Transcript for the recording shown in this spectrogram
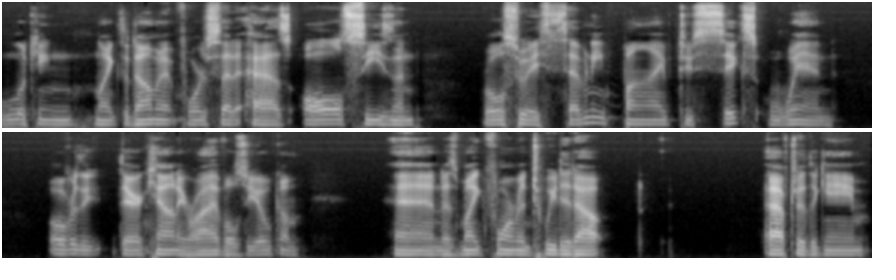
looking like the dominant force that it has all season rolls to a 75 to 6 win over the, their county rivals Yoakum. And as Mike Foreman tweeted out after the game,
